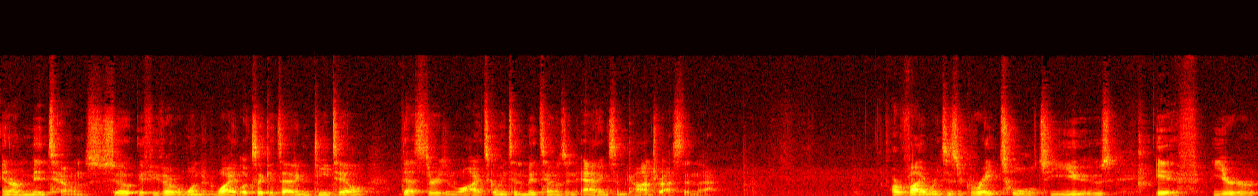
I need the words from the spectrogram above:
in our midtones. So if you've ever wondered why it looks like it's adding detail, that's the reason why. It's going to the midtones and adding some contrast in there. Our vibrance is a great tool to use if you're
